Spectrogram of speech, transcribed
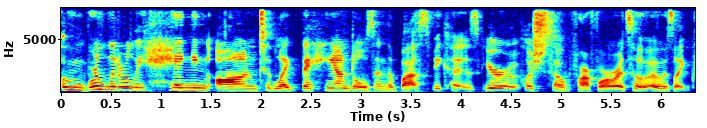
I mean, we're literally hanging on to like the handles in the bus because you're pushed so far forward. So it was like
